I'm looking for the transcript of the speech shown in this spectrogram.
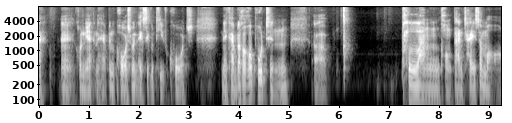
นะคนนี้นะฮะเป็นโค้ชเป็น executive coach นะครับแล้วเขาก็พูดถึงพลังของการใช้สมอง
